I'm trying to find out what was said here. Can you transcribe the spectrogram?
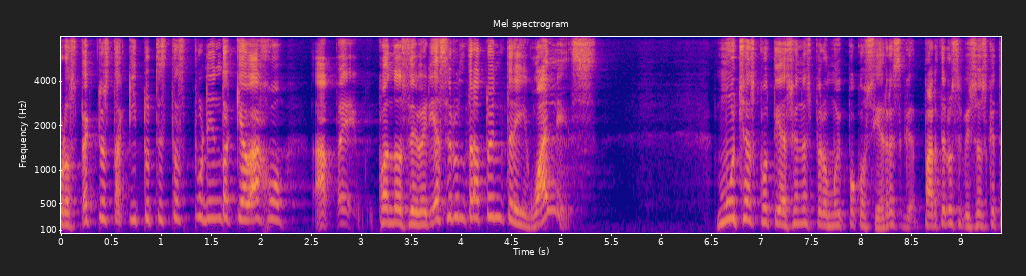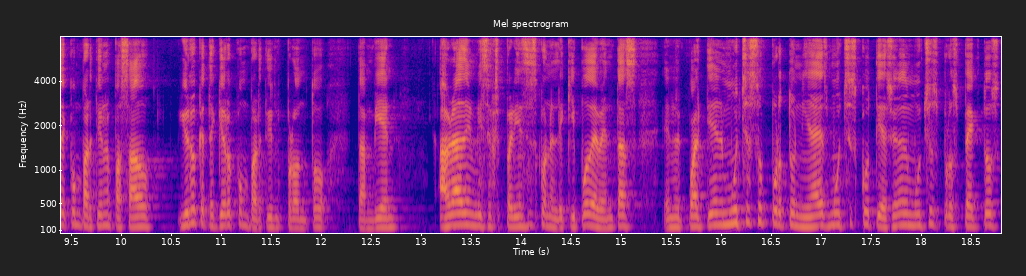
prospecto está aquí, tú te estás poniendo aquí abajo ah, eh, cuando debería ser un trato entre iguales. Muchas cotizaciones, pero muy pocos cierres. Parte de los episodios que te he compartido en el pasado y uno que te quiero compartir pronto también habla de mis experiencias con el equipo de ventas, en el cual tienen muchas oportunidades, muchas cotizaciones, muchos prospectos,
